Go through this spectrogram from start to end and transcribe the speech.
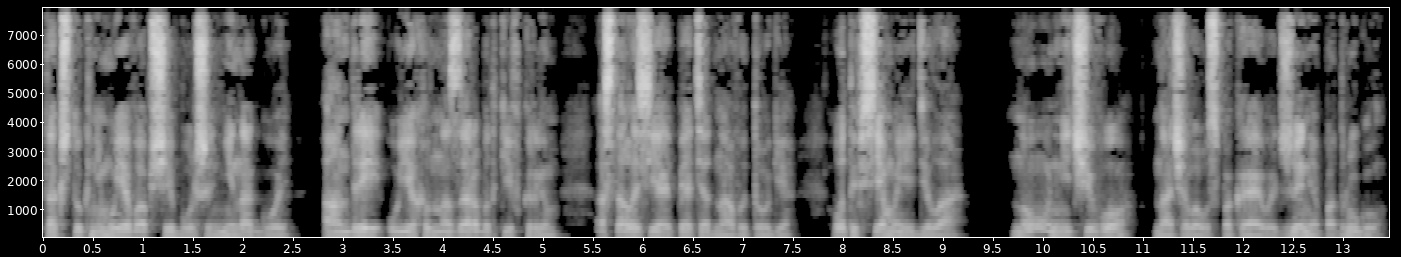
так что к нему я вообще больше ни ногой, а Андрей уехал на заработки в Крым. Осталась я опять одна в итоге. Вот и все мои дела. Ну, ничего, начала успокаивать Женя подругу,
